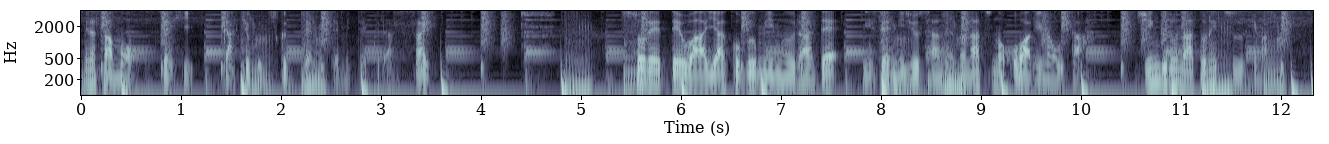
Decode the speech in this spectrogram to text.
皆さんもぜひ楽曲作ってみてみてください。それではヤコブ・ミムラで2023年の夏の終わりの歌ジングルの後に続きます。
